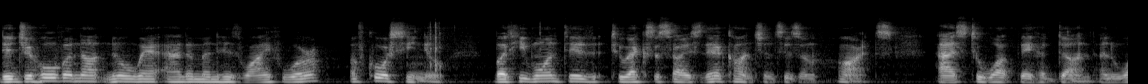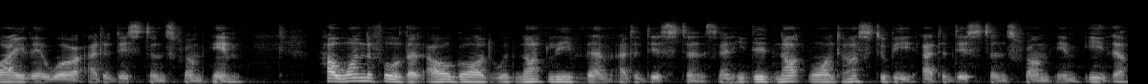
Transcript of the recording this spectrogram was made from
Did Jehovah not know where Adam and his wife were? Of course he knew, but he wanted to exercise their consciences and hearts as to what they had done and why they were at a distance from him. How wonderful that our God would not leave them at a distance, and he did not want us to be at a distance from him either.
